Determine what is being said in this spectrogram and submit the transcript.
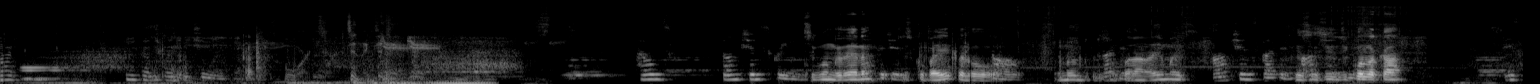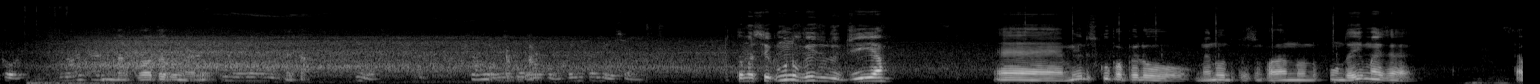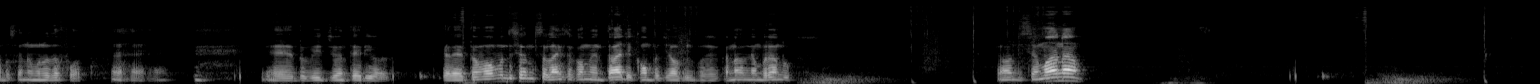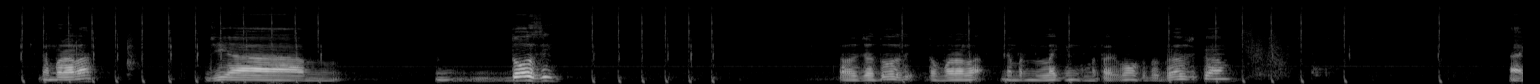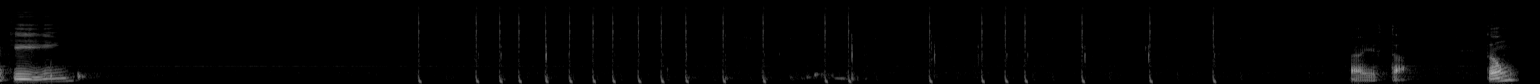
Eco 22. Sports. It's in the game. Homes function screen. Segundo, galera, desculpa aí pelo minuto que eles estão falando aí, mas button. esqueci de colocar na foto do meu. Aí tá. Então, meu segundo vídeo do dia. É, me desculpa pelo menu do preço falando no fundo aí, mas é. Tá buscando o menu da foto. É, do vídeo anterior. Então vamos deixando seu like, seu comentário e compartilhar o vídeo no canal. Lembrando, final de semana. Então bora lá. Dia hum, 12 Sábado dia 12, então bora lá. Lembrando like e comentário bom aqui pra Bélgica. Aqui. Aí está. Então,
